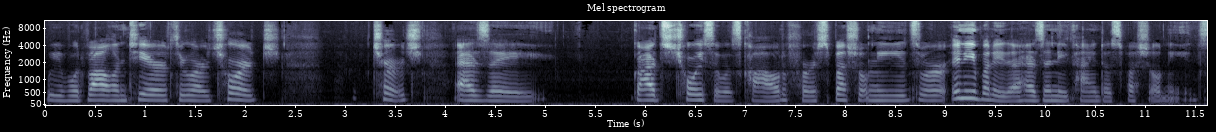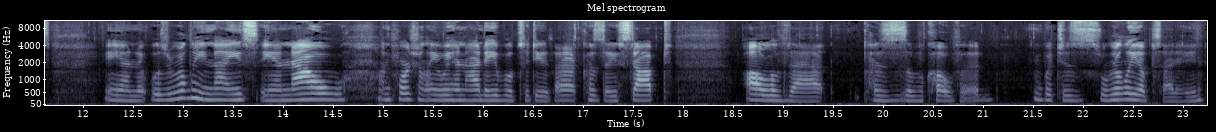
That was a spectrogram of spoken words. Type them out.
we would volunteer through our church, church as a God's choice, it was called, for special needs or anybody that has any kind of special needs and it was really nice. And now, unfortunately, we are not able to do that because they stopped all of that because of COVID, which is really upsetting.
